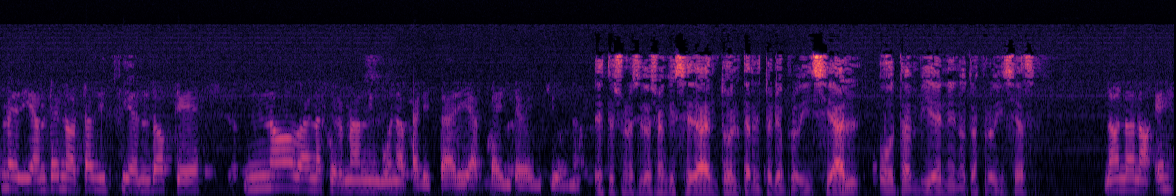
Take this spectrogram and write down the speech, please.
mediante nota diciendo que no van a firmar ninguna paritaria 2021. ¿Esta es una situación que se da en todo el territorio provincial o también en otras provincias? No, no, no, es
